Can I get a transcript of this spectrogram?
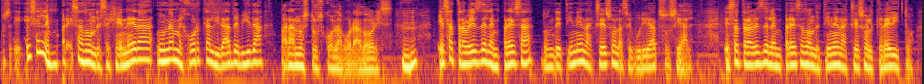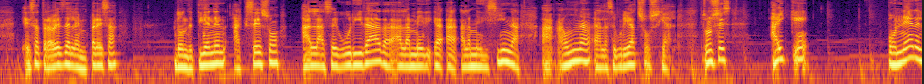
pues, es en la empresa donde se genera una mejor calidad de vida para nuestros colaboradores es a través de la empresa donde tienen acceso a la seguridad social, es a través de la empresa donde tienen acceso al crédito, es a través de la empresa donde tienen acceso a la seguridad, a la, a, la medicina, a, una, a la seguridad social. Entonces, hay que poner el,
